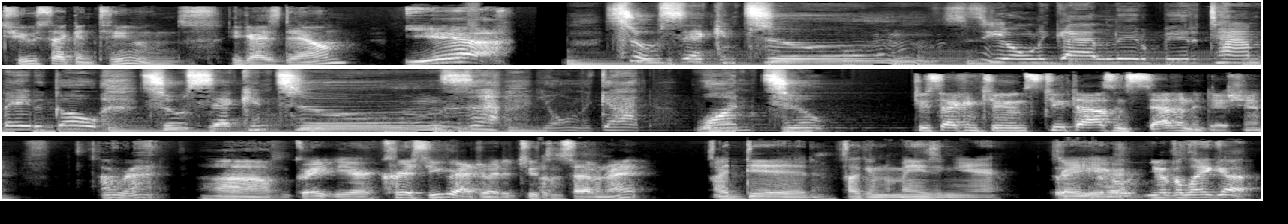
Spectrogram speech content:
two second tunes. You guys down? Yeah. Two second tunes. You only got a little bit of time, baby. Go. Two second tunes. You only got one, two. Two Second Tunes 2007 edition. All right. Um, great year. Chris, you graduated 2007, right? I did. Fucking amazing year. Great You year. have, you have a leg up.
